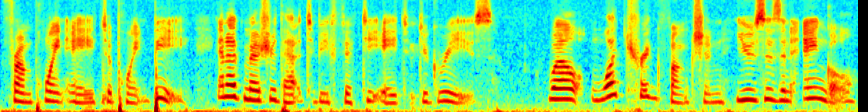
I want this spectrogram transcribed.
from point A to point B, and I've measured that to be 58 degrees. Well, what trig function uses an angle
